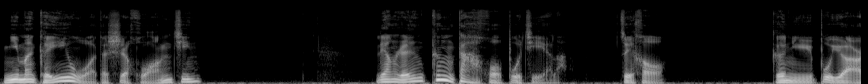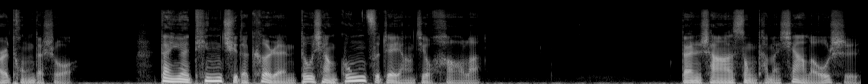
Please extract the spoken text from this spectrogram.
你们给我的是黄金。”两人更大惑不解了。最后，歌女不约而同的说：“但愿听曲的客人都像公子这样就好了。”丹莎送他们下楼时，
